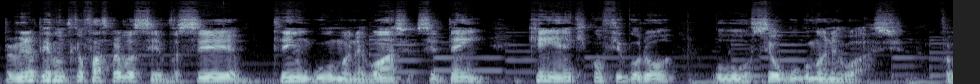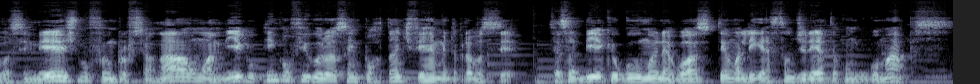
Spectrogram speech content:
Primeira pergunta que eu faço para você: você tem um Google Meu Negócio? Se tem, quem é que configurou o seu Google Meu Negócio? Foi você mesmo? Foi um profissional? Um amigo? Quem configurou essa importante ferramenta para você? Você sabia que o Google Meu Negócio tem uma ligação direta com o Google Maps?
